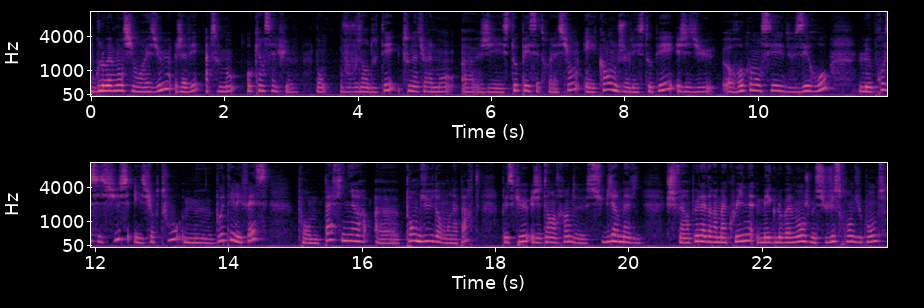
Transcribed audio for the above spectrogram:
globalement, si on résume, j'avais absolument aucun self-love. Bon, vous vous en doutez, tout naturellement, euh, j'ai stoppé cette relation et quand je l'ai stoppée, j'ai dû recommencer de zéro le processus et surtout me botter les fesses pour ne pas finir euh, pendu dans mon appart parce que j'étais en train de subir ma vie. Je fais un peu la drama queen, mais globalement, je me suis juste rendu compte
